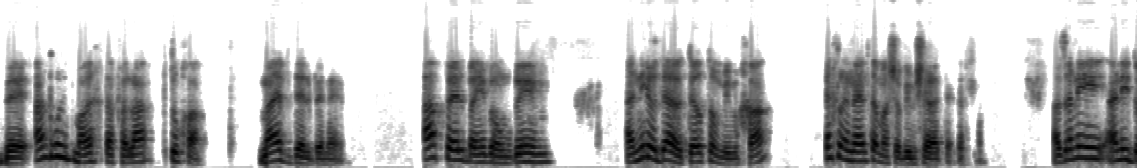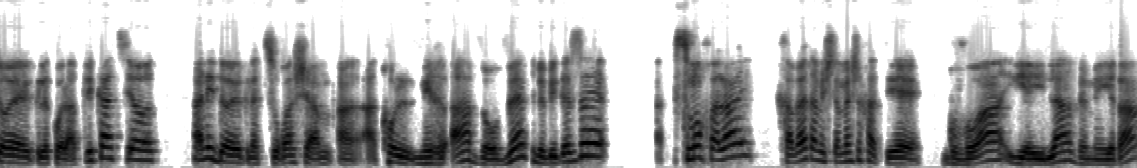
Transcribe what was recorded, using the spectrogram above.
ואנדרואיד מערכת הפעלה פתוחה. מה ההבדל ביניהם? אפל באים ואומרים, אני יודע יותר טוב ממך איך לנהל את המשאבים של הטלפון. אז אני, אני דואג לכל האפליקציות, אני דואג לצורה שהכל נראה ועובד, ובגלל זה, סמוך עליי, חוויית המשתמש שלך תהיה גבוהה, יעילה ומהירה,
